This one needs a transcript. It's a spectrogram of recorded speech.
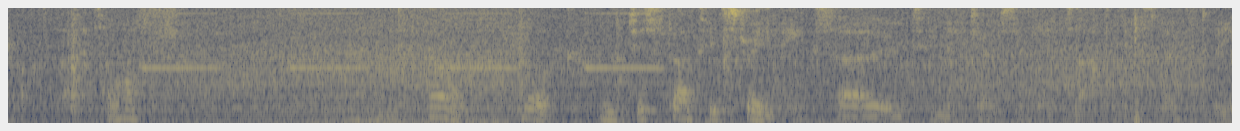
Drop that off. And oh, look, we've just started streaming, so Teenage Joseph gets up and expects to be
